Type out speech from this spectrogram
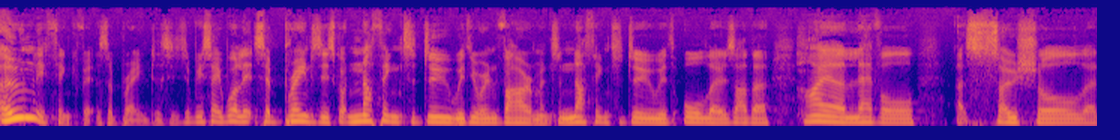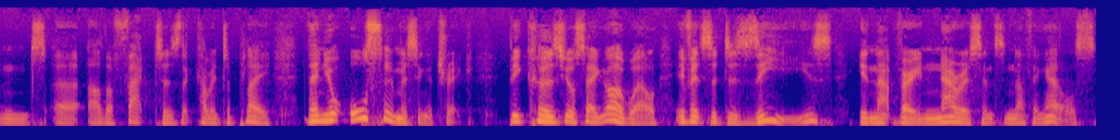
only think of it as a brain disease, if we say, well, it's a brain disease, it's got nothing to do with your environment and nothing to do with all those other higher level uh, social and uh, other factors that come into play, then you're also missing a trick because you're saying, oh, well, if it's a disease in that very narrow sense and nothing else,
